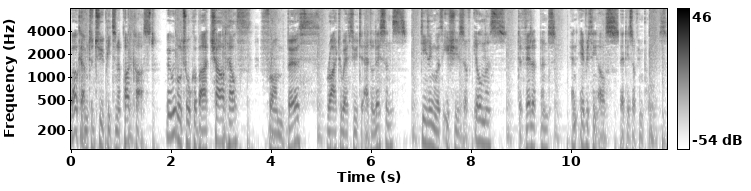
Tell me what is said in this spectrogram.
Welcome to Two Pete's in a Podcast, where we will talk about child health from birth right away through to adolescence, dealing with issues of illness, development, and everything else that is of importance.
